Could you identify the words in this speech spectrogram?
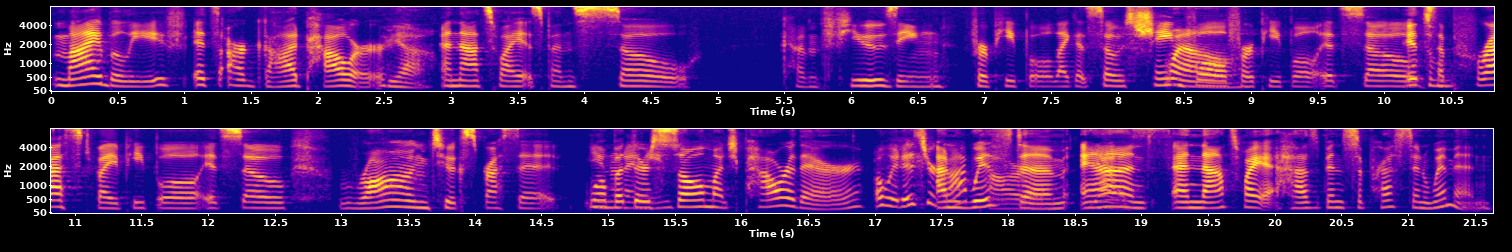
my belief it's our god power Yeah. and that's why it's been so confusing for people like it's so shameful for people it's so it's- suppressed by people it's so wrong to express it You well, but there's mean? so much power there. Oh, it is your and God power. wisdom, and Yes. and that's why it has been suppressed in women.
